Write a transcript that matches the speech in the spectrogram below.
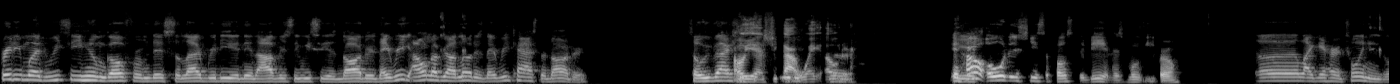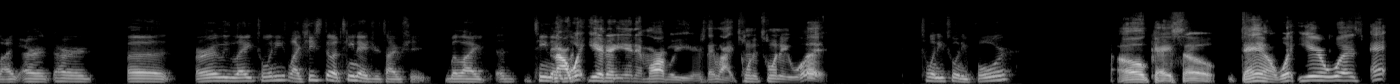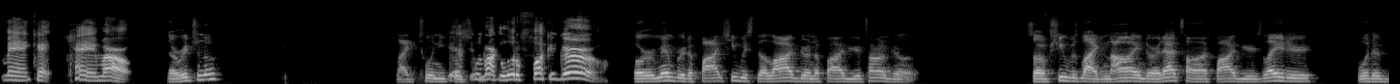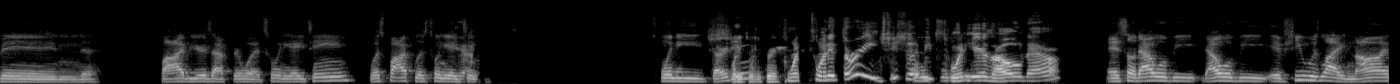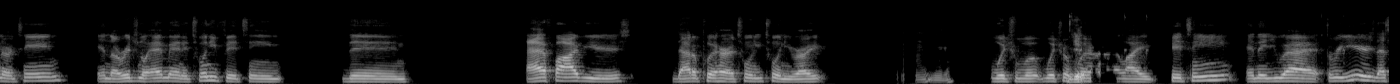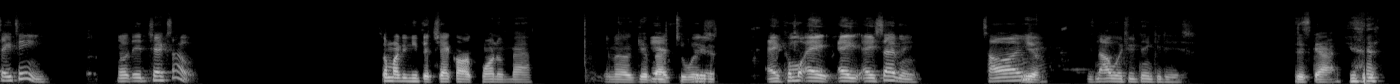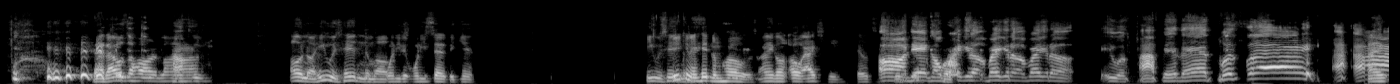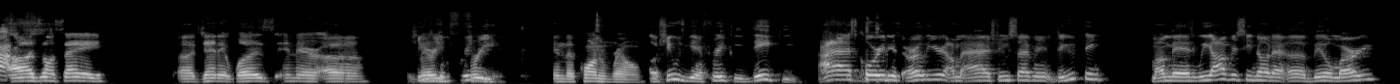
pretty much we see him go from this celebrity, and then obviously we see his daughter. They re I don't know if y'all noticed they recast the daughter. So we've actually. Oh yeah, she got way older. And yeah. how old is she supposed to be in this movie, bro? Uh, like in her twenties, like her her uh early late twenties. Like she's still a teenager type shit, but like a teenager. Now, what year they in at Marvel years? They like twenty twenty what? 2024. Okay, so damn, what year was Ant Man ca- came out? The original, like 20. Yeah, she was like a little fucking girl. Or remember the five? She was still alive during the five year time jump. So if she was like nine during that time, five years later would have been five years after what 2018. What's five plus 2018? Yeah. 2023? 2023. She should be 20 years old now. And so that would be, that would be, if she was like nine or 10 in the original Ant Man in 2015, then add five years, that'll put her at 2020, right? Mhm. which would which would Yeah. put her at like 15, and then you add three years, that's 18. So it checks out. Somebody need to check our quantum math and uh, get Yeah, back to it. yeah. Hey, come on, hey, hey, hey, seven. Time Yeah, is not what you think it is. This guy. yeah, that was a hard line Uh, too. oh no, he was hitting them hoes. when he when he said it again. He was hitting Speaking them. of hitting them hoes, I ain't gonna. Oh, actually, that was Oh, this- there go. Break it up, break it up, break it up. He was popping that pussy. I, I was gonna say, uh, Janet was in there, uh, She very free in the quantum realm. Oh, she was getting freaky deaky. I asked Corey this earlier. I'm gonna ask you seven. Do you think my man? We obviously know that uh Bill Murray.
